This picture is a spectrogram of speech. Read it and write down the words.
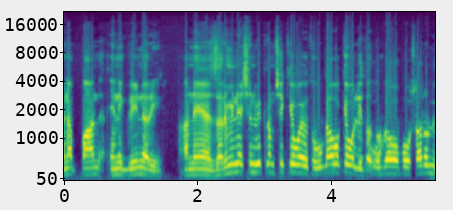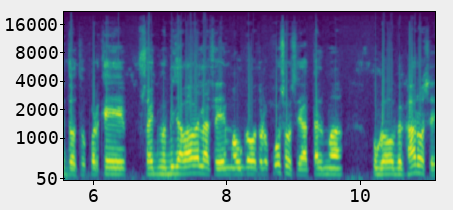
એના પાન એની ગ્રીનરી અને જર્મિનેશન વિક્રમસિંહ કેવો આવ્યો હતો ઉગાવો કેવો લીધો હતો? ઉગાવો બહુ સારો લીધો હતો પડખે સાઈડમાં બીજા વાવેલા છે એમાં ઉગાવો થોડો ઓછો છે આ તલમાં ઉગાવો બે સારો છે.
